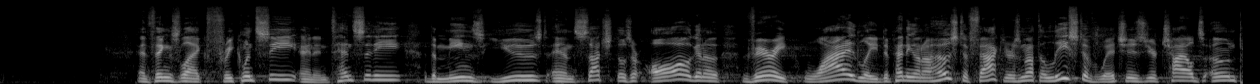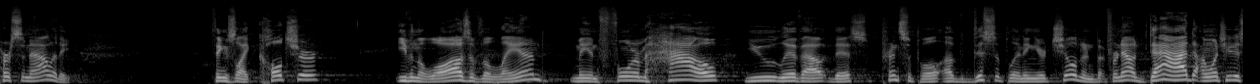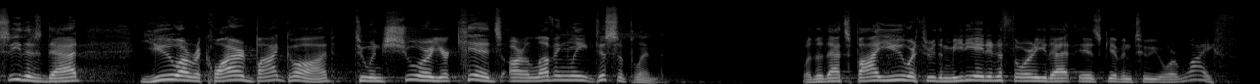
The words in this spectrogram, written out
And things like frequency and intensity, the means used, and such, those are all going to vary widely depending on a host of factors, not the least of which is your child's own personality. Things like culture, even the laws of the land, may inform how you live out this principle of disciplining your children. But for now, dad, I want you to see this, dad. You are required by God to ensure your kids are lovingly disciplined, whether that's by you or through the mediated authority that is given to your wife.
